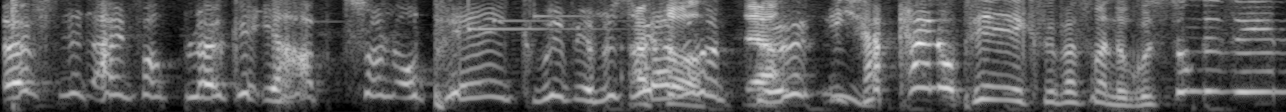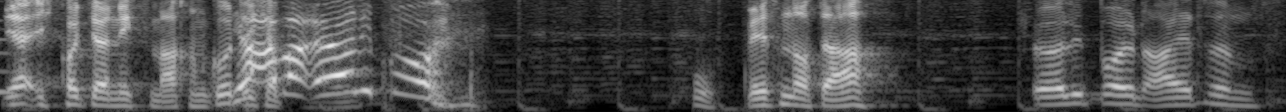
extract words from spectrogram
öffnet einfach Blöcke, ihr habt schon OP-Equip, ihr müsst so, einfach nur ja. töten. Ich habe kein OP-Equip. Hast du meine Rüstung gesehen? Ja, ich konnte ja nichts machen. Gut, ja, ich hab, aber Early Boy. wer ist denn noch da? Early Boy und Items.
